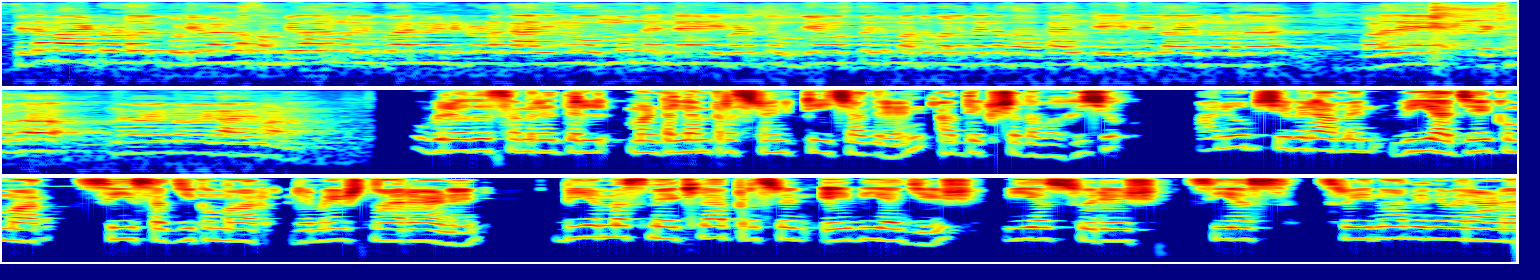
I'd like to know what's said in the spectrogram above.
സ്ഥിരമായിട്ടുള്ള ഒരു കുടിവെള്ള സംവിധാനം ഒരുക്കുവാൻ വേണ്ടിയിട്ടുള്ള കാര്യങ്ങൾ ഒന്നും തന്നെ ഇവിടുത്തെ ഉദ്യോഗസ്ഥരും അതുപോലെ തന്നെ സർക്കാരും ചെയ്യുന്നില്ല എന്നുള്ളത് വളരെ വിഷമത നിറയുന്ന ഒരു കാര്യമാണ്. ഉപരോധ സമരത്തിൽ മണ്ഡലം പ്രസിഡന്റ് ടി ചന്ദ്രൻ അധ്യക്ഷത വഹിച്ചു. Anoop Sivaraman V Ajaykumar C Sajikumar Ramesh Narayanan B M S മേഖലാ president A V Ajeesh V S Suresh C S Sreenath എന്നിവരാണ്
